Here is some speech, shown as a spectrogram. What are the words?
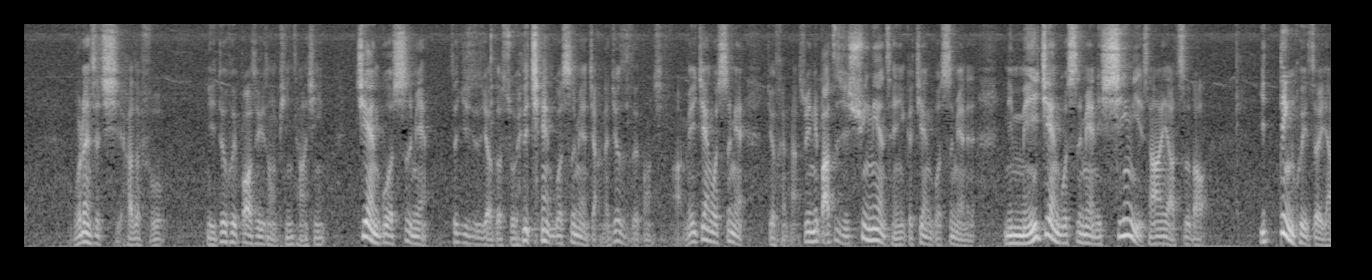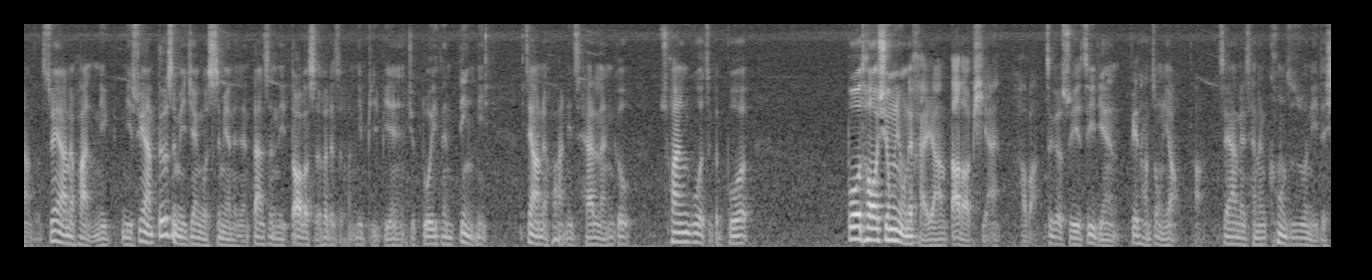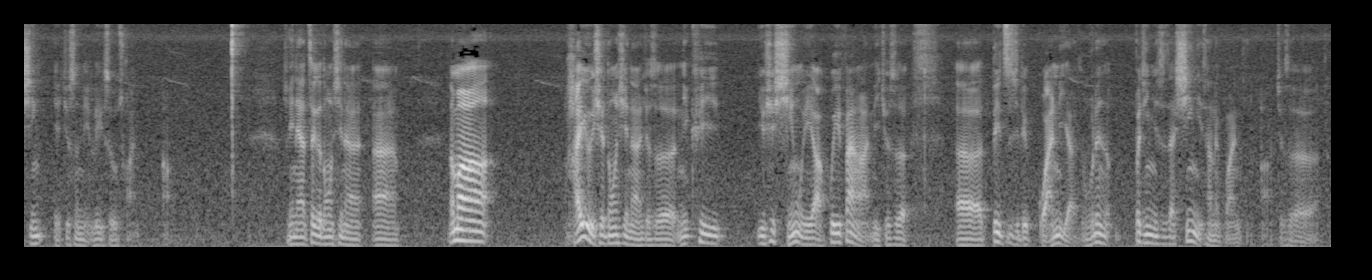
无论是起还是伏，你都会抱着一种平常心，见过世面，这就是叫做所谓的见过世面，讲的就是这东西啊，没见过世面就很难，所以你把自己训练成一个见过世面的人，你没见过世面，你心理上要知道。一定会这样子。虽然的话，你你虽然都是没见过世面的人，但是你到了时候的时候，你比别人就多一份定力。这样的话，你才能够穿过这个波波涛汹涌的海洋，达到彼岸，好吧？这个所以这一点非常重要啊。这样呢，才能控制住你的心，也就是你那艘船啊。所以呢，这个东西呢，嗯，那么还有一些东西呢，就是你可以有些行为啊、规范啊，你就是。呃，对自己的管理啊，无论不仅仅是在心理上的管理啊，就是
